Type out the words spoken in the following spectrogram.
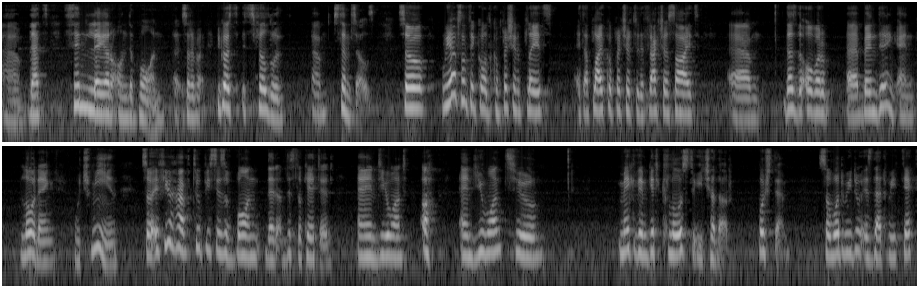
Um, that thin layer on the bone, uh, sort of, because it's filled with um, stem cells. So we have something called compression plates. It applies compression to the fracture site, um, does the over uh, bending and loading, which mean so if you have two pieces of bone that are dislocated and you want oh and you want to make them get close to each other, push them. So what we do is that we take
